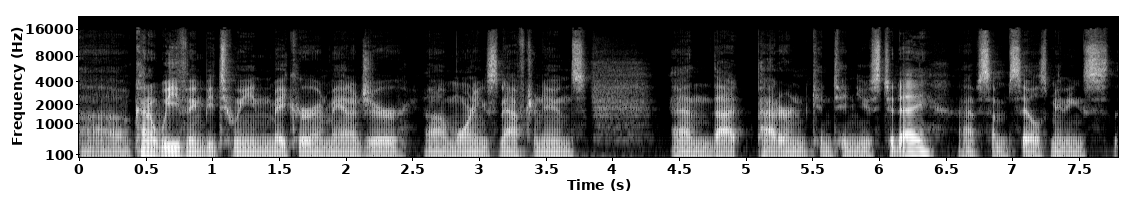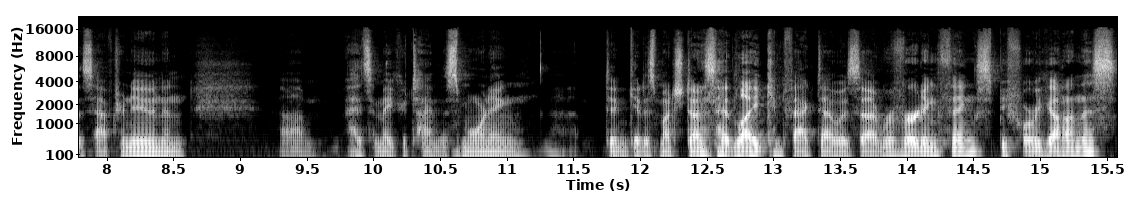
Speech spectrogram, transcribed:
uh, kind of weaving between maker and manager uh, mornings and afternoons, and that pattern continues today. I have some sales meetings this afternoon, and um, I had some maker time this morning. Uh, didn't get as much done as I'd like. In fact, I was uh, reverting things before we got on this.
